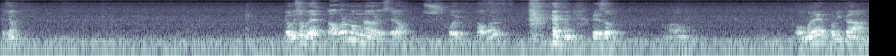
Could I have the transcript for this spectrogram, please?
그죠? 여기서 왜 떡을 먹나 그랬어요? 수고의 떡을? 그래서 어, 원문에 보니까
